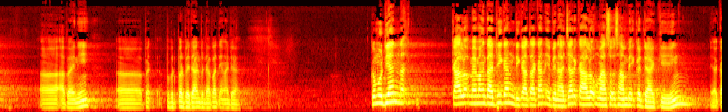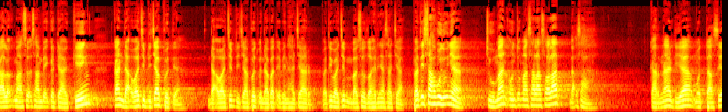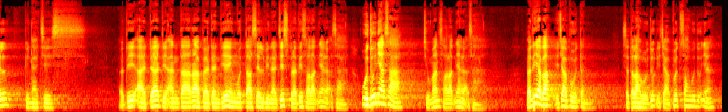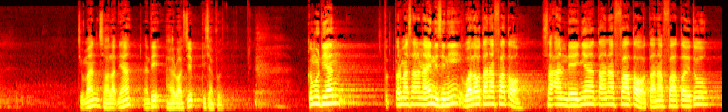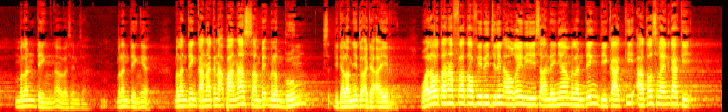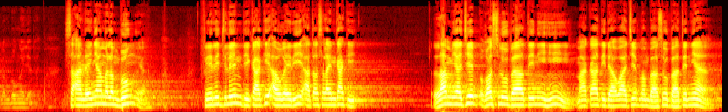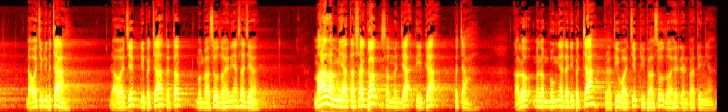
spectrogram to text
uh, apa ini uh, perbedaan pendapat yang ada. Kemudian kalau memang tadi kan dikatakan Ibn Hajar kalau masuk sampai ke daging, ya kalau masuk sampai ke daging kan tidak wajib dicabut ya. Tidak wajib dicabut pendapat Ibn Hajar. Berarti wajib membasuh lahirnya saja. Berarti sah wudhunya. Cuman untuk masalah sholat tidak sah. Karena dia mutasil binajis. Berarti ada di antara badan dia yang mutasil binajis berarti sholatnya nggak sah. Wudhunya sah. Cuman sholatnya nggak sah. Berarti apa? Ya cabutan. Setelah wudhu dicabut sah wudhunya. Cuman sholatnya nanti harus wajib dicabut. Kemudian permasalahan lain di sini walau tanafato seandainya tanafato tanafato itu melenting. Apa bahasa Indonesia? Melenting ya. Melenting karena kena panas sampai melembung di dalamnya itu ada air. Walau tanafato fi rijlin ghairihi seandainya melenting di kaki atau selain kaki. Melembung aja. Seandainya melembung ya Firijlin di kaki au atau selain kaki. Lam yajib ghuslu batinihi, maka tidak wajib membasuh batinnya. Tidak wajib dipecah. Tidak wajib dipecah, tetap membasuh zahirnya saja. Malam yatasaggaq semenjak tidak pecah. Kalau melembungnya tadi pecah, berarti wajib dibasuh zahir dan batinnya.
